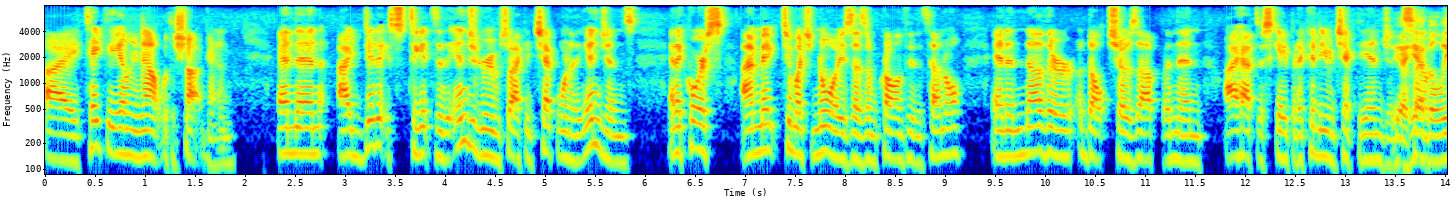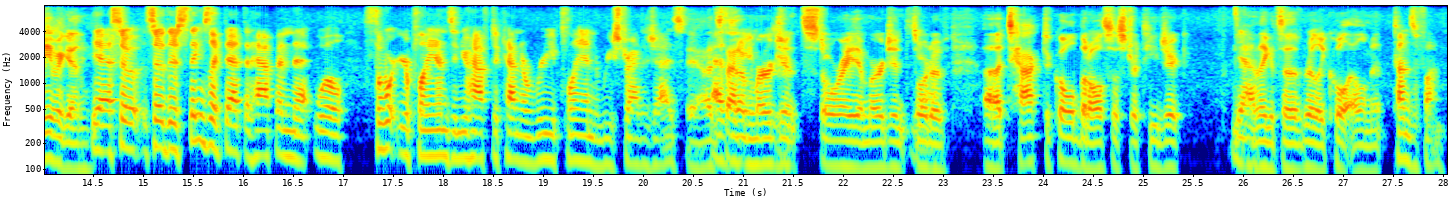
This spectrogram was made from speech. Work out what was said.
I take the alien out with a shotgun, and then I did it to get to the engine room so I could check one of the engines. And of course, I make too much noise as I'm crawling through the tunnel, and another adult shows up, and then I have to escape, and I couldn't even check the engine. Yeah, he So- had to leave again. yeah, so so there's things like that that happen that will thwart your plans, and you have to kind of replan and re-strategize. Yeah, it's that emergent story, emergent sort Yeah. of uh, tactical, but also strategic. Yeah, I think it's a really cool element. tons of fun.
